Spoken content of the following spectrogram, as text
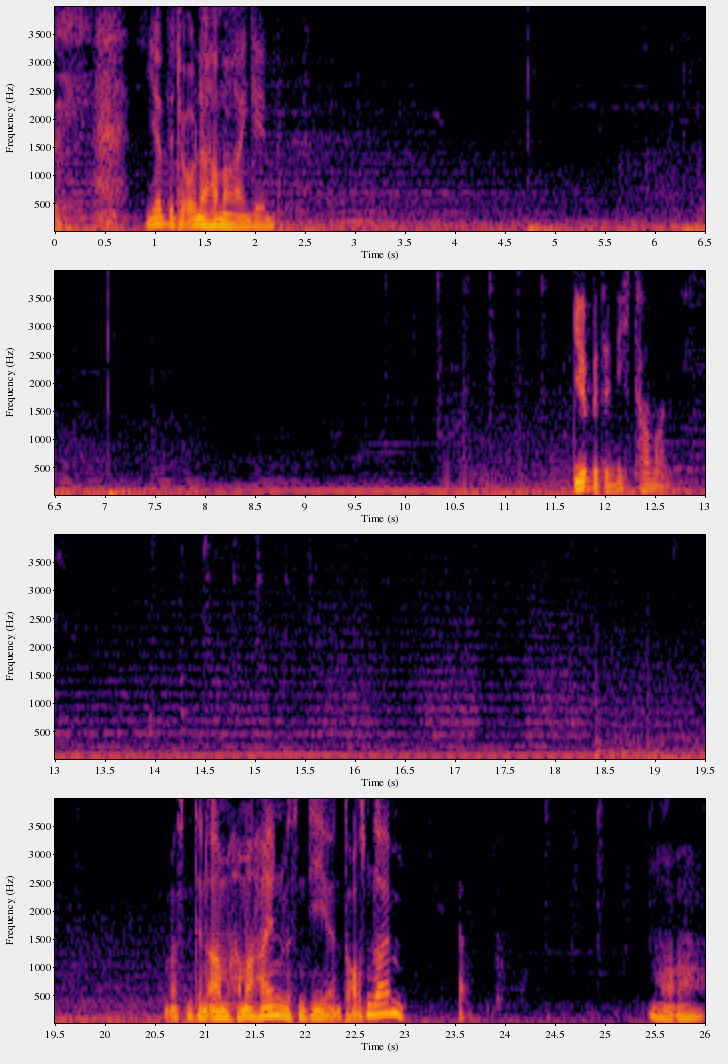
Hier bitte ohne Hammer reingehen. Hier bitte nicht hammern. Was mit den armen Hammerhaien? Müssen die draußen bleiben? Ja. Oh.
